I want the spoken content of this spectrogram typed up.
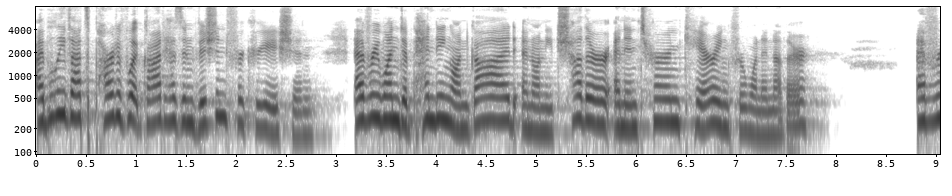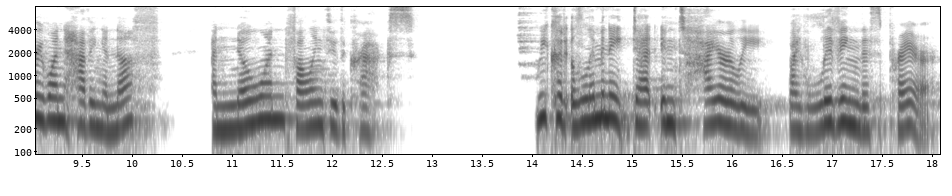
I believe that's part of what God has envisioned for creation. Everyone depending on God and on each other, and in turn caring for one another. Everyone having enough, and no one falling through the cracks. We could eliminate debt entirely by living this prayer.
